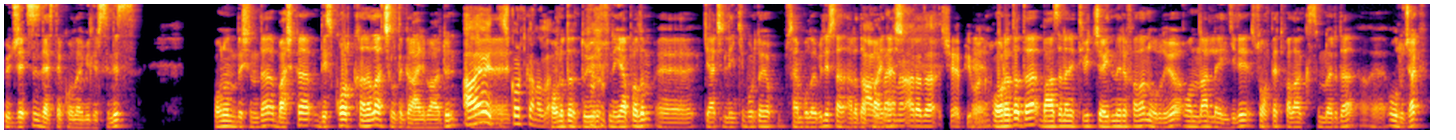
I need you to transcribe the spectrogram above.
ücretsiz destek olabilirsiniz. Onun dışında başka Discord kanalı açıldı galiba dün. Aa evet ee, Discord kanalı. Onu da duyurusunu yapalım. Ee, gerçi linki burada yok. Sen bulabilirsen arada Abi paylaş. Ben hemen arada şey yapayım ee, Orada da bazen hani Twitch yayınları falan oluyor. Onlarla ilgili sohbet falan kısımları da e, olacak.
